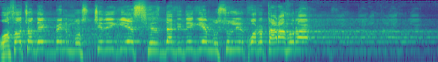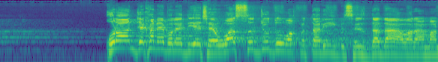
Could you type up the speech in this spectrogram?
অথচ দেখবেন মসজিদে গিয়ে সেজদা দিতে গিয়ে মুসল্লির কত তাড়াহুড়া কোরআন যেখানে বলে দিয়েছে, ওয়াসজুদ ওয়াক্তারিব সেজদা দাও আর আমার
